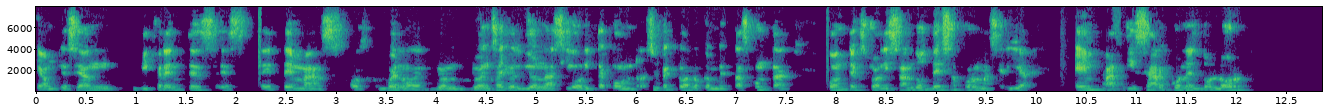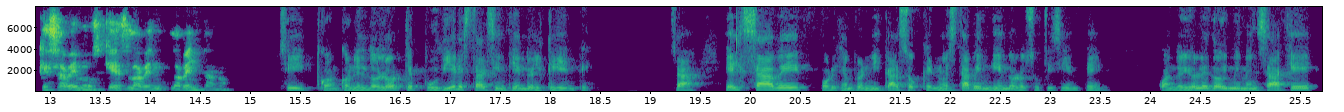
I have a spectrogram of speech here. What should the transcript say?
que aunque sean diferentes este, temas, bueno, yo, yo, ensayo el guion así ahorita con respecto a lo que me estás contextualizando, de esa forma sería empatizar con el dolor que sabemos que es la, la venta, ¿no? Sí, con, con el dolor que pudiera estar sintiendo el cliente. O sea, él sabe, por ejemplo, en mi caso, que no está vendiendo lo suficiente. Cuando yo le doy mi mensaje,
